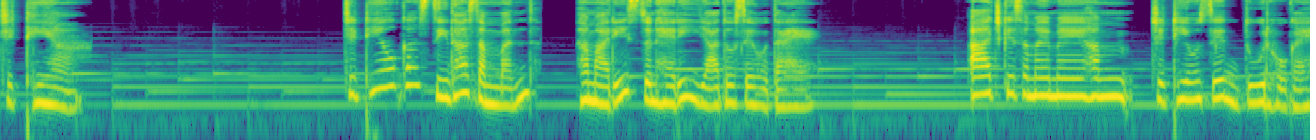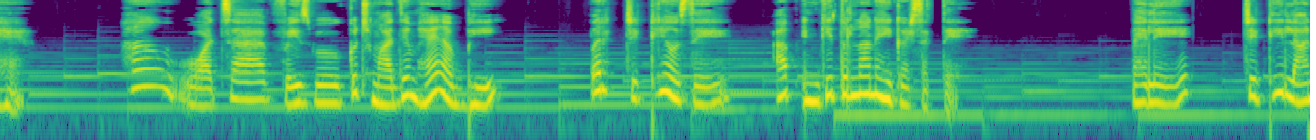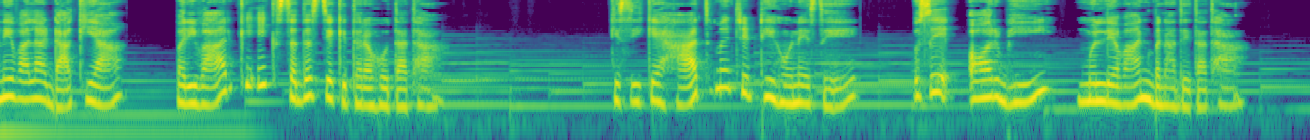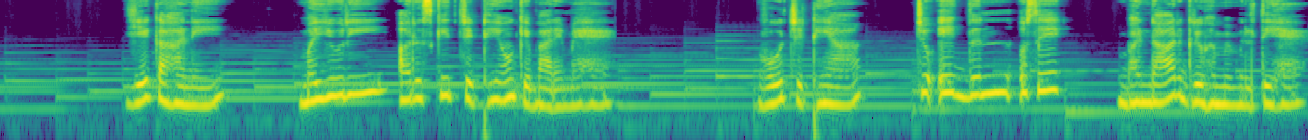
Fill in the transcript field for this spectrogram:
चिट्ठियाँ। चिट्ठियों का सीधा संबंध हमारी सुनहरी यादों से होता है। आज के समय में हम चिट्ठियों से दूर हो गए हैं। हाँ व्हाट्सएप फेसबुक कुछ माध्यम है अब भी, पर चिट्ठियों से आप इनकी तुलना नहीं कर सकते। पहले चिट्ठी लाने वाला डाकिया परिवार के एक सदस्य की तरह होता था। किसी के हाथ में चिट्ठी होने से उसे और भी मूल्यवान बना देता था। ये कहानी मयूरी और उसकी चिट्ठियों के बारे में है। वो चिट्ठियाँ जो एक दिन उसे भंडार गृह में मिलती है।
